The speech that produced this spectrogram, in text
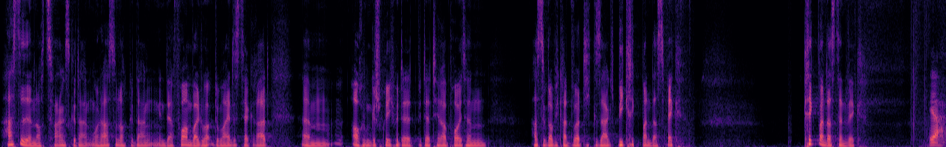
hast du denn noch Zwangsgedanken oder hast du noch Gedanken in der Form? Weil du, du meintest ja gerade, ähm, auch im Gespräch mit der, mit der Therapeutin, hast du, glaube ich, gerade wörtlich gesagt, wie kriegt man das weg? Kriegt man das denn weg? Ja,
